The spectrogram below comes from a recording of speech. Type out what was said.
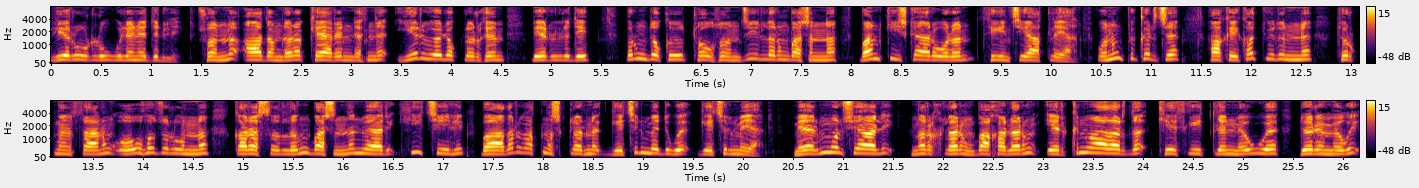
zerurlygy bilen edildi. Şonda adamlara kärendesine ýer bölekleri hem berildi diýip, bir müň dokuz ýüz togsanynjy ýyllaryň başynda bank işgäri bolan synçy ýatlaýar. Onuň pikiriçe, hakykat ýüzünde Türkmenistanyň oba hojalygynda garaşsyzlygyň başyndan bäri hiç hili bazar gatnaşyklaryna geçilmedi we geçilmeýär. Mälim bolşy ýaly, nyrhlaryň, bahalaryň erkin bazarda kesgitlenmegi we döremegi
